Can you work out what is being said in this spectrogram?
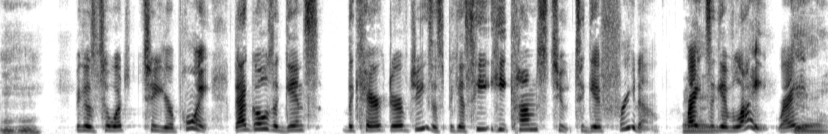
Mm-hmm. Because to what to your point, that goes against the character of Jesus because he he comes to to give freedom, right? To give light, right? Yeah.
